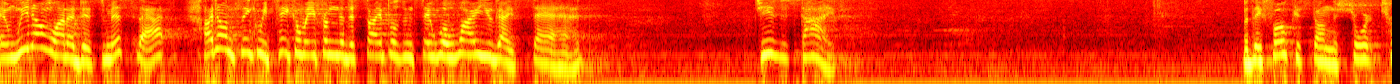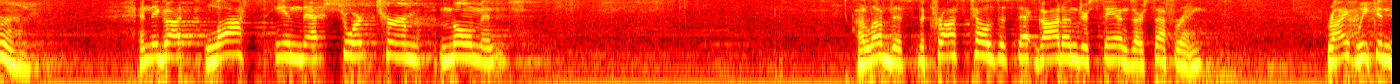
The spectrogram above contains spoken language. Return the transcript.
And we don't want to dismiss that. I don't think we take away from the disciples and say, well, why are you guys sad? Jesus died. But they focused on the short term. And they got lost in that short term moment. I love this. The cross tells us that God understands our suffering right? We can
